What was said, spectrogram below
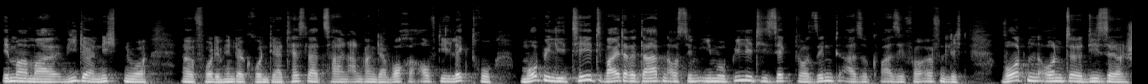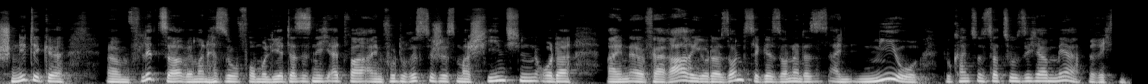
immer mal wieder, nicht nur äh, vor dem Hintergrund der Tesla-Zahlen Anfang der Woche auf die Elektromobilität. Weitere Daten aus dem E-Mobility-Sektor sind also quasi veröffentlicht worden und äh, dieser schnittige ähm, Flitzer, wenn man es so formuliert, das ist nicht etwa ein futuristisches Maschinchen oder ein äh, Ferrari oder sonstiges, sondern das ist ein NIO. Du kannst uns dazu sicher mehr berichten.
